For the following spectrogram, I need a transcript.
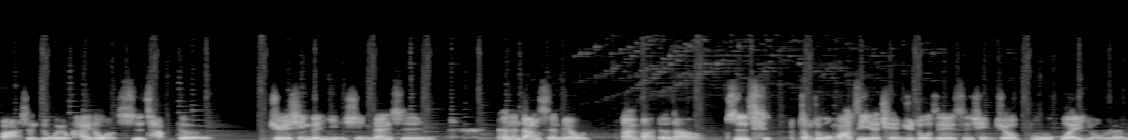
法，甚至我有开拓市场的决心跟野心，但是可能当时没有办法得到。支持，总之我花自己的钱去做这些事情，就不会有人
